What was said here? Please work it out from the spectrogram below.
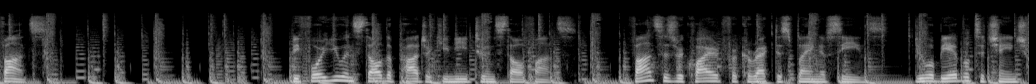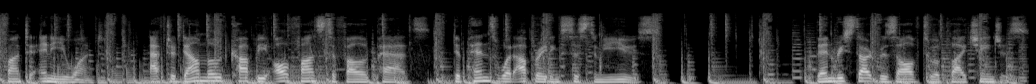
Fonts Before you install the project you need to install fonts. Fonts is required for correct displaying of scenes. You will be able to change font to any you want. After download copy all fonts to followed paths, depends what operating system you use. Then restart Resolve to apply changes.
